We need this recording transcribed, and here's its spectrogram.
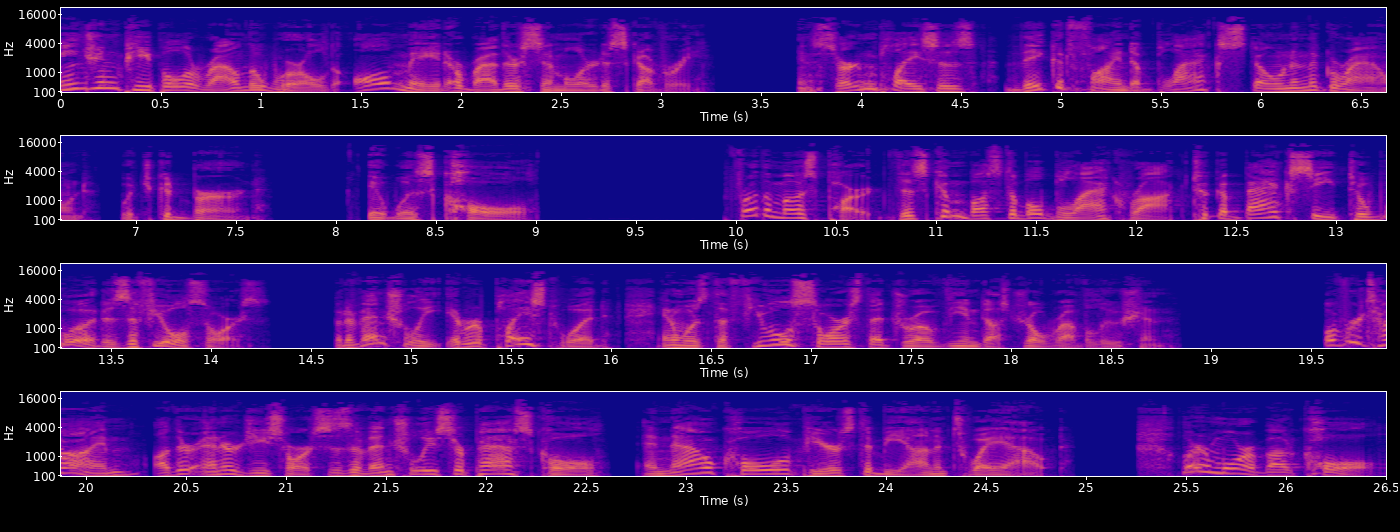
Ancient people around the world all made a rather similar discovery. In certain places, they could find a black stone in the ground which could burn. It was coal. For the most part, this combustible black rock took a backseat to wood as a fuel source, but eventually it replaced wood and was the fuel source that drove the Industrial Revolution. Over time, other energy sources eventually surpassed coal, and now coal appears to be on its way out. Learn more about coal,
